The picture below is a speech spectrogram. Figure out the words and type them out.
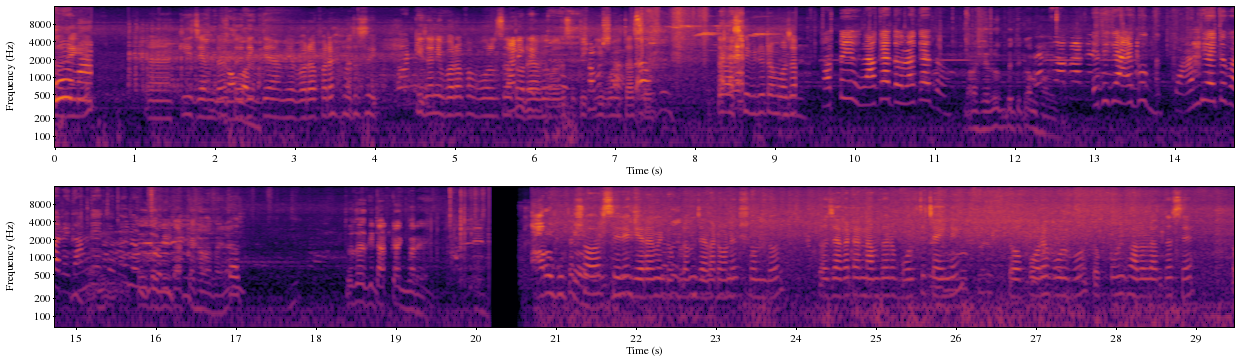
আহ, কি জ্যামটা তো এদিক দিয়ে আমি বরাবরে বলতেছি কি জানি বরাবর বলছে তোরা আমি বলতেছি তুই কি বলতেছিস? তো আজকে ভিডিওটা মজা হাপি লাগা দাও লাগা দাও মানুষের রোগ ব্যতিক্রম হয়। এদিকে আইবো গান দিয়ে আইতে পারে গান দিয়ে আইতে পারে। তোদের কি টাটকা খাওয়া যায় না? তোদের কি টাটকা একবারে? আরও ঘুরতে শহর ছেড়ে গ্রামে ঢুকলাম জায়গাটা অনেক সুন্দর। তো জায়গাটার নাম ধরে বলতে চাই নাই। তো পরে বলব তো খুবই ভালো লাগতেছে। তো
